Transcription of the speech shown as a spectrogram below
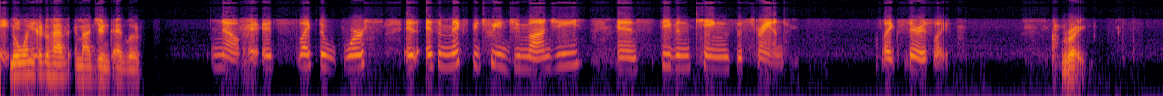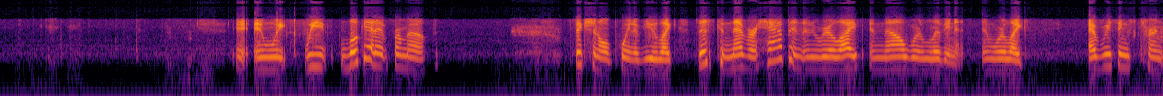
Right. No one could have imagined ever. No, it, it's like the worst. It, it's a mix between Jumanji and Stephen King's The Stand. Like seriously. Right. And we we look at it from a fictional point of view, like this can never happen in real life, and now we're living it, and we're like, everything's turned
